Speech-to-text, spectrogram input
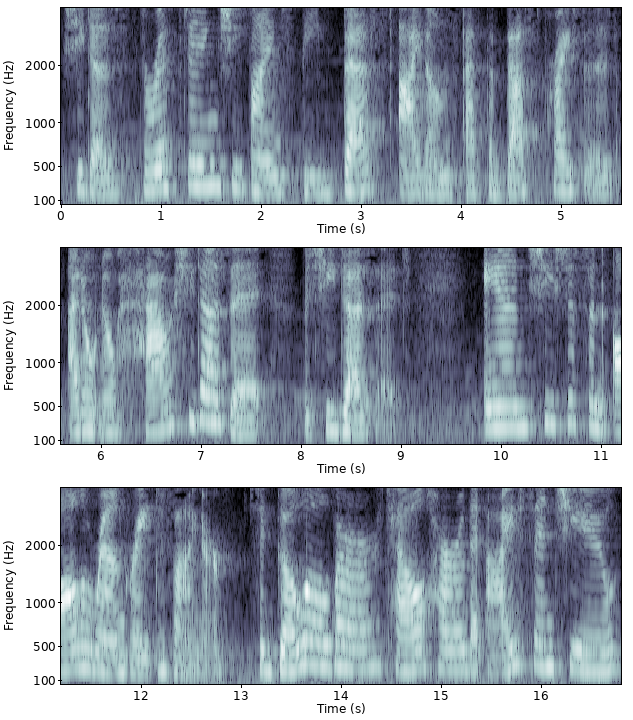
She does thrifting. She finds the best items at the best prices. I don't know how she does it, but she does it. And she's just an all around great designer. So go over, tell her that I sent you,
